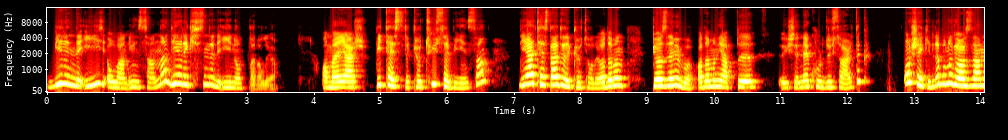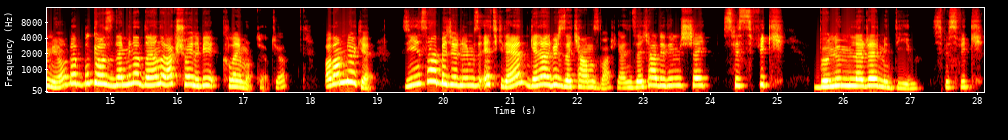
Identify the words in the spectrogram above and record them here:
birinde iyi olan insanlar diğer ikisinde de iyi notlar alıyor. Ama eğer bir testte kötüyse bir insan diğer testlerde de kötü oluyor. Adamın gözlemi bu. Adamın yaptığı işte ne kurduysa artık o şekilde bunu gözlemliyor ve bu gözlemine dayanarak şöyle bir claim ortaya atıyor. Adam diyor ki zihinsel becerilerimizi etkileyen genel bir zekamız var. Yani zeka dediğimiz şey spesifik bölümlere mi diyeyim? Spesifik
